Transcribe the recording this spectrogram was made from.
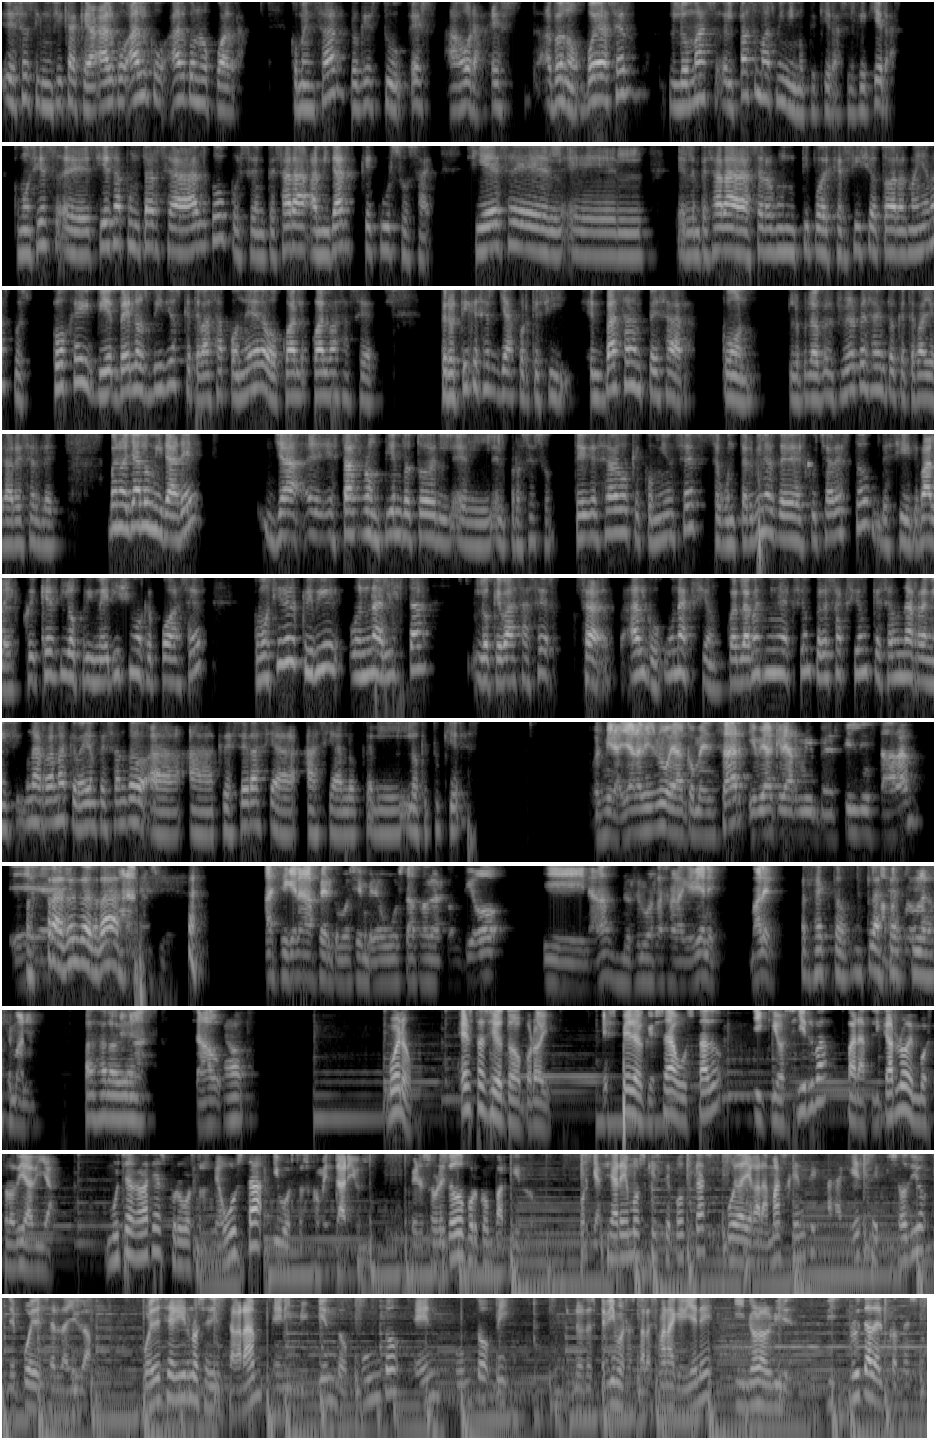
eso significa que algo, algo, algo no cuadra. Comenzar lo que es tú, es ahora, es, bueno, voy a hacer lo más, el paso más mínimo que quieras, el que quieras. Como si es, eh, si es apuntarse a algo, pues empezar a, mirar qué cursos hay. Si es el, el, empezar a hacer algún tipo de ejercicio todas las mañanas, pues coge y ve, ve los vídeos que te vas a poner o cuál, cuál vas a hacer pero tiene que ser ya, porque si vas a empezar con, el primer pensamiento que te va a llegar es el de, bueno, ya lo miraré, ya eh, estás rompiendo todo el, el, proceso. Tiene que ser algo que comiences, según terminas de escuchar esto, decir, vale, ¿qué, es lo primerísimo que puedo hacer? Como si es escribir en una lista lo que vas a hacer. O sea, algo, una acción, la misma acción, pero esa acción que sea una, una rama que vaya empezando a, a crecer hacia, hacia lo, que, lo que tú quieres. Pues mira, yo ahora mismo voy a comenzar y voy a crear mi perfil de Instagram. Eh, Ostras, es verdad. Así que nada, Fer, como siempre, un gustazo hablar contigo y nada, nos vemos la semana que viene, ¿vale? Perfecto, un placer. A semana. Pásalo bien. chao. chao. Bueno, esto ha sido todo por hoy. Espero que os haya gustado y que os sirva para aplicarlo en vuestro día a día. Muchas gracias por vuestros me gusta y vuestros comentarios, pero sobre todo por compartirlo, porque así haremos que este podcast pueda llegar a más gente a la que este episodio le puede ser de ayuda. Puedes seguirnos en Instagram en invirtiendo.en.me. Nos despedimos hasta la semana que viene y no lo olvides, disfruta del proceso.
